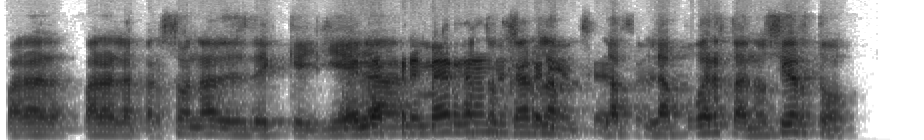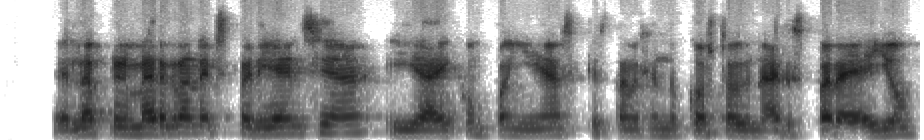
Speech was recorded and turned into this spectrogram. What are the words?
para, para la persona desde que llega a tocar la, la, puerta, ¿no es cierto? Es la primera gran experiencia y hay compañías que están haciendo costos ordinarios para ello.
